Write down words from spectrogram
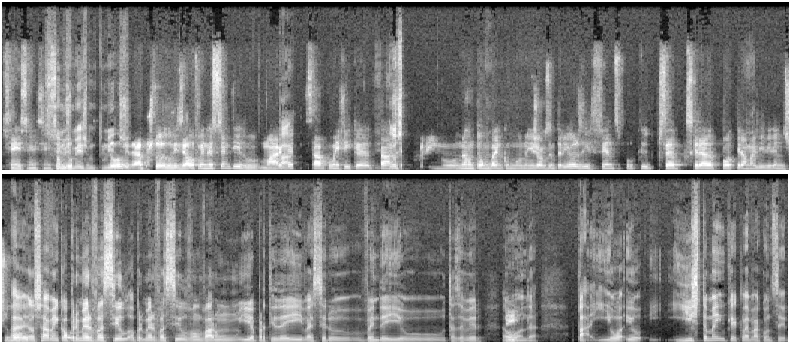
Sim, sim, sim. Somos mesmo temidos. A postura do Vizela foi nesse sentido. Marca, Pá, sabe que o Benfica está eles, bocadinho não tão bem como em jogos anteriores e defende-se porque percebe que se calhar pode tirar mais dividendos do... Eles sabem que ao primeiro vacilo, ao primeiro vacilo vão levar um e a partir daí vai ser o, vem daí o, estás a ver, a Sim. onda. Pá, e, eu, eu, e isto também o que é que leva a acontecer?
